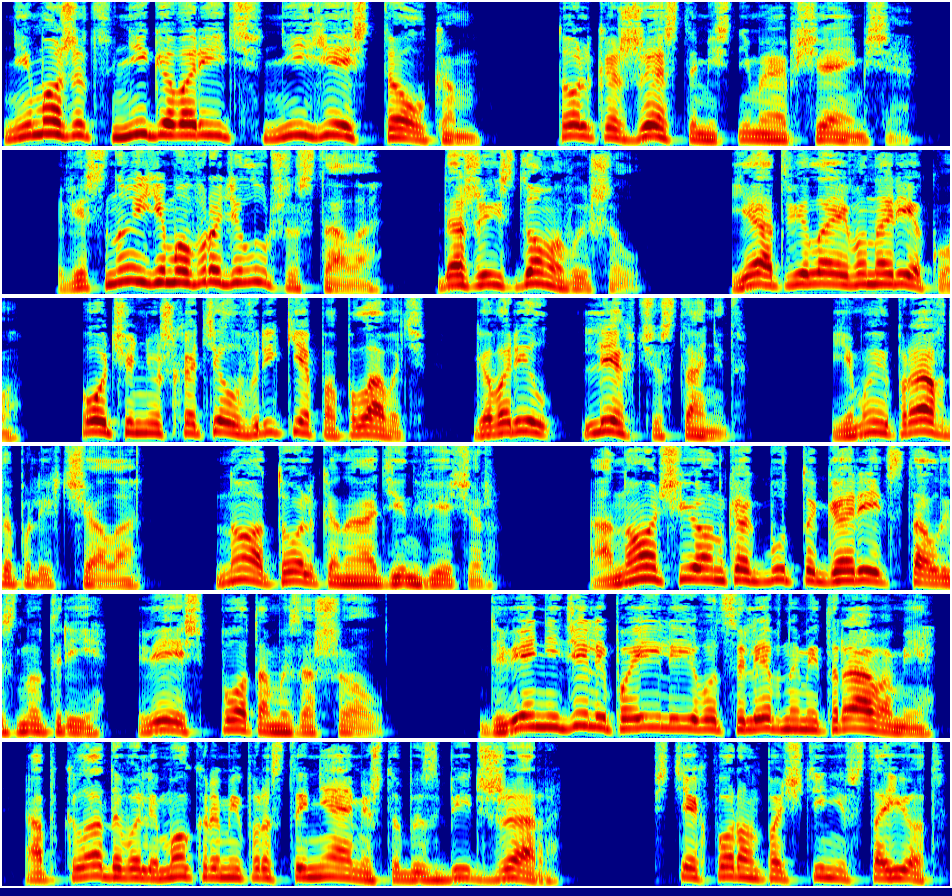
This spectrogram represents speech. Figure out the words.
Не может ни говорить, ни есть толком. Только жестами с ним и общаемся. Весной ему вроде лучше стало. Даже из дома вышел. Я отвела его на реку. Очень уж хотел в реке поплавать. Говорил, легче станет. Ему и правда полегчало. Но только на один вечер. А ночью он как будто гореть стал изнутри. Весь потом и зашел. Две недели поили его целебными травами, обкладывали мокрыми простынями, чтобы сбить жар. С тех пор он почти не встает.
